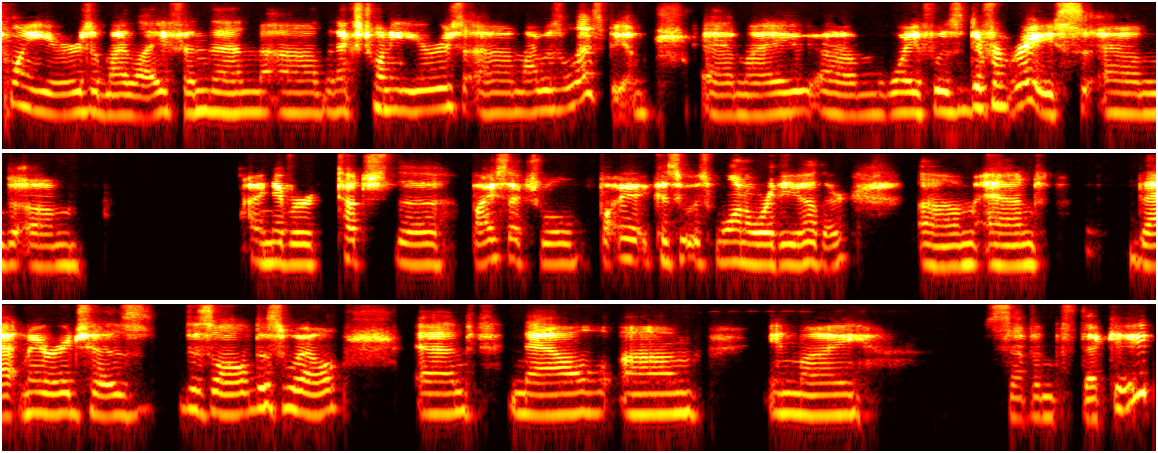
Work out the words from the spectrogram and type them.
20 years of my life. And then uh, the next 20 years, um, I was a lesbian and my um, wife was a different race. And um, I never touched the bisexual because it was one or the other. Um, and that marriage has dissolved as well. And now um, in my seventh decade,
